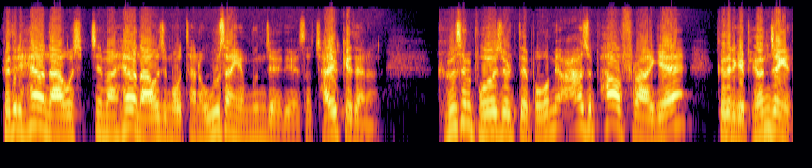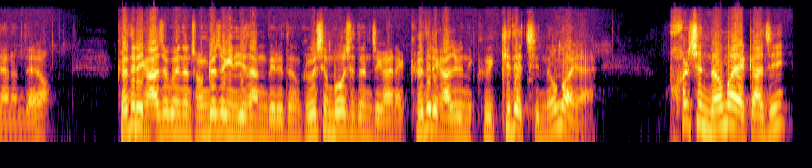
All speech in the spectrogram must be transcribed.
그들이 헤어나오고 싶지만 헤어나오지 못하는 우상의 문제에 대해서 자유케 되는 그것을 보여줄 때 복음이 아주 파워풀하게 그들에게 변증이 되는데요. 그들이 가지고 있는 종교적인 이상들이든 그것이 무엇이든지 간에 그들이 가지고 있는 그 기대치 너머에 훨씬 너머에까지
